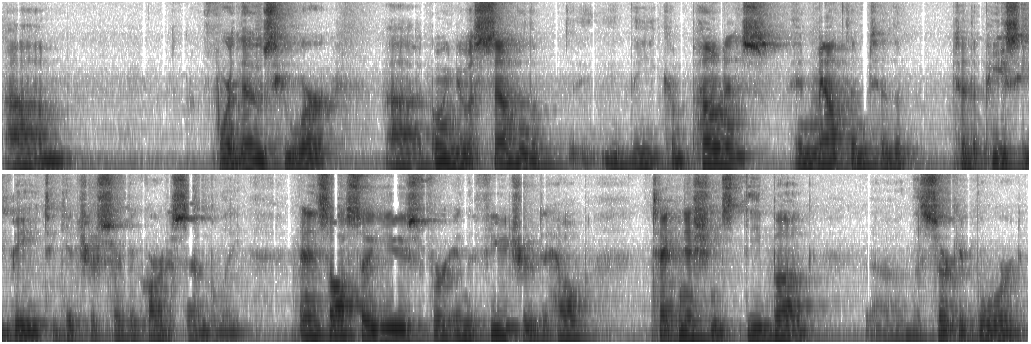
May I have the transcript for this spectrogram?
um, for those who are uh, going to assemble the, the components and mount them to the to the PCB to get your circuit card assembly. And it's also used for in the future to help technicians debug uh, the circuit board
